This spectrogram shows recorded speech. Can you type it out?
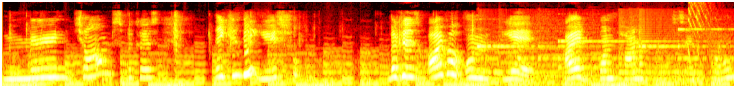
moon charms because they can be useful. Because I got one, yeah, I had one pineapple cent pollen,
